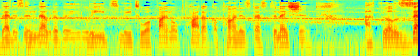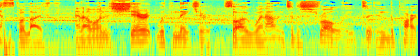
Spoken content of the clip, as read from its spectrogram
that is inevitably leads me to a final product upon its destination. I feel a zest for life and I wanted to share it with nature, so I went out and took a stroll into in the park.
